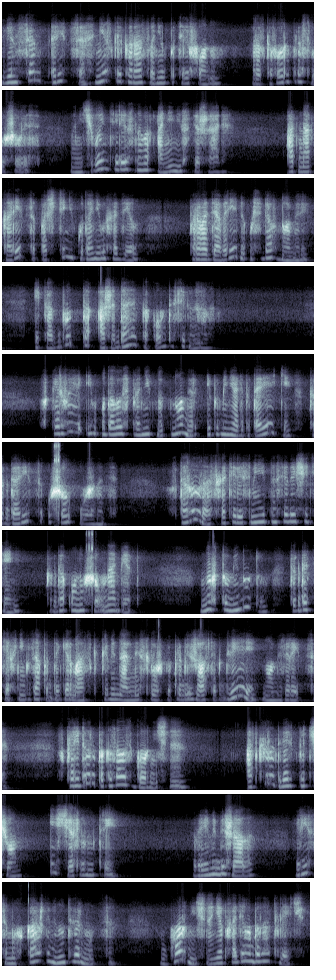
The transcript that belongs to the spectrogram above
Винсент Рица несколько раз звонил по телефону. Разговоры прослушивались, но ничего интересного они не содержали. Однако Рица почти никуда не выходил, проводя время у себя в номере и как будто ожидая какого-то сигнала. Впервые им удалось проникнуть в номер и поменять батарейки, когда Рица ушел ужинать. Второй раз хотели сменить на следующий день, когда он ушел на обед. Но в ту минуту, когда техник западно-германской криминальной службы приближался к двери номера Рица, в коридоре показалась горничная. Открыла дверь ключом и исчезла внутри. Время бежало. Риса мог каждую минуту вернуться. Горничную необходимо было отвлечь.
